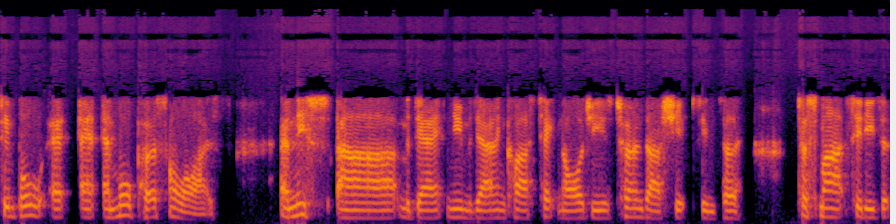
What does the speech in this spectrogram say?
simple and, and more personalised. And this uh, medallion, new medallion class technology has turned our ships into to smart cities at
